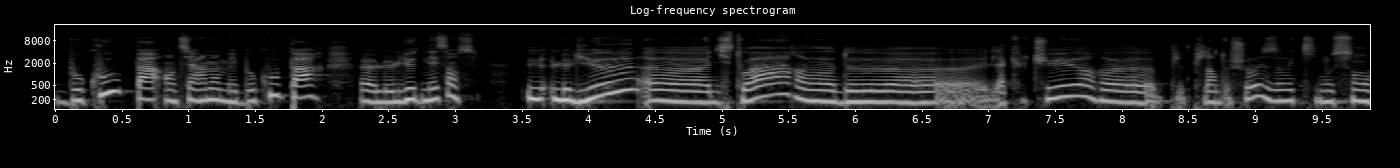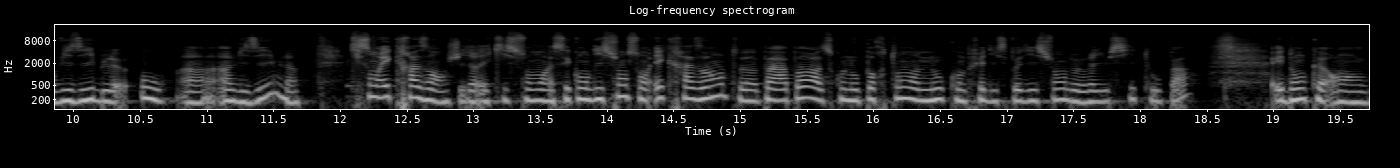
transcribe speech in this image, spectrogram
beaucoup, pas entièrement, mais beaucoup par euh, le lieu de naissance le, lieu, euh, l'histoire, euh, de euh, la culture, plein de choses qui nous sont visibles ou invisibles, qui sont écrasants, je dirais, qui sont ces conditions sont écrasantes par rapport à ce que nous portons nous comme prédisposition de réussite ou pas. Et donc, en,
